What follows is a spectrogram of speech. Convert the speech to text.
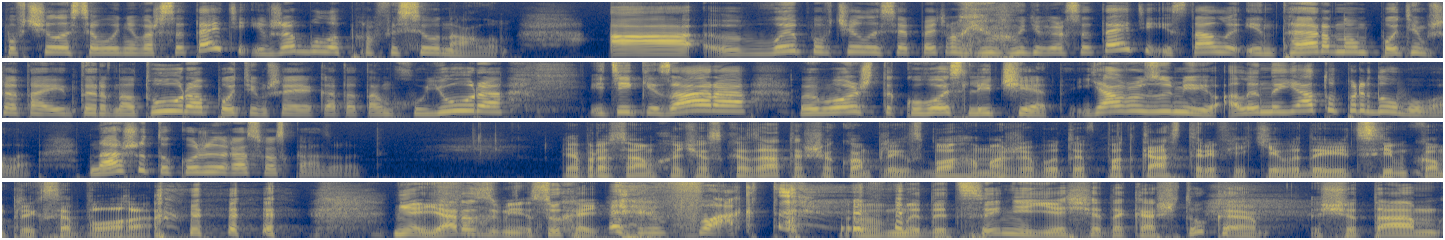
повчилася в університеті і вже була професіоналом. А ви повчилися 5 років в університеті і стали інтерном, потім ще та інтернатура, потім ще яка-то там хуюра. І тільки зараз ви можете когось лічити. Я розумію, але не я то придумувала. Нащо то кожен раз розказувати? Я просто вам хочу сказати, що комплекс Бога може бути в подкастерів, які видають всім комплекса Бога. Ні, я розумію. Слухай, факт. В медицині є ще така штука, що там,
